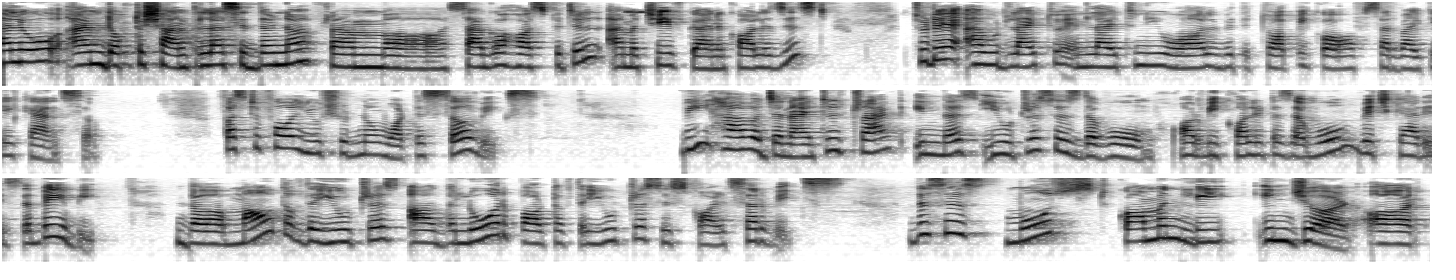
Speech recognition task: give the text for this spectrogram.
Hello, I'm Dr. Shanthala Siddharna from uh, Sagar Hospital. I'm a chief gynecologist. Today, I would like to enlighten you all with the topic of cervical cancer. First of all, you should know what is cervix. We have a genital tract in the uterus is the womb or we call it as a womb which carries the baby. The mouth of the uterus or the lower part of the uterus is called cervix. This is most commonly injured or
